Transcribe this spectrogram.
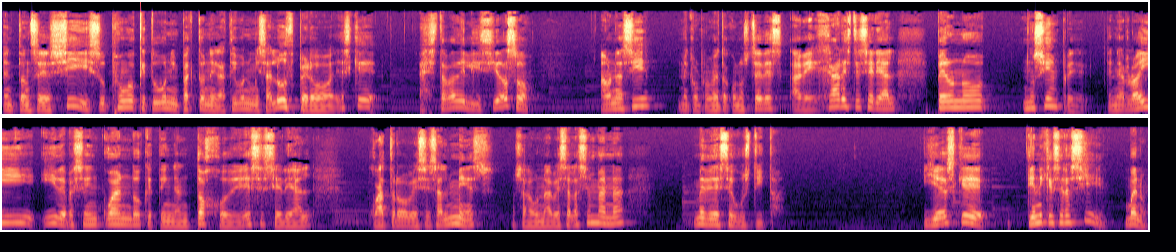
Entonces sí, supongo que tuvo un impacto negativo en mi salud, pero es que estaba delicioso. Aún así, me comprometo con ustedes a dejar este cereal, pero no, no siempre. Tenerlo ahí y de vez en cuando que tenga antojo de ese cereal cuatro veces al mes, o sea, una vez a la semana, me dé ese gustito. Y es que tiene que ser así. Bueno,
